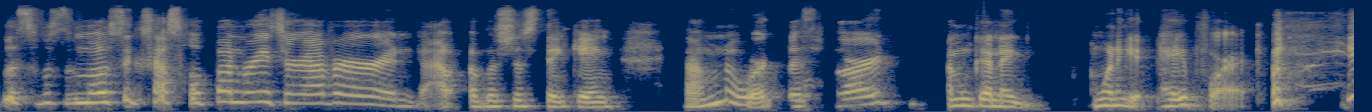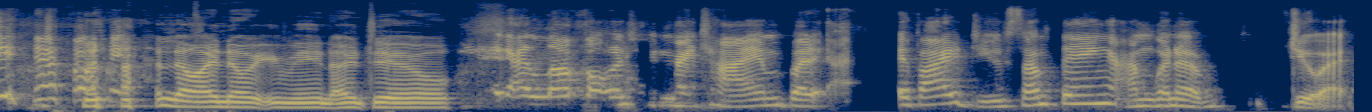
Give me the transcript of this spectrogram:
This was the most successful fundraiser ever. And I, I was just thinking, if I'm going to work this hard, I'm going to I want to get paid for it. you know? no, I know what you mean. I do. I love volunteering my time, but if I do something, I'm going to do it.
